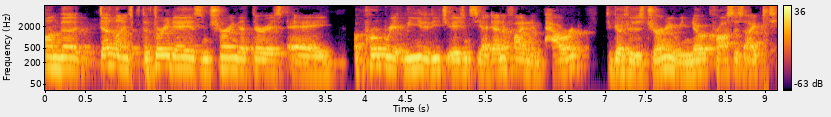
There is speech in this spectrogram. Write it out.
On the deadlines, the 30 days ensuring that there is a appropriate lead at each agency identified and empowered to go through this journey. We know it crosses IT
